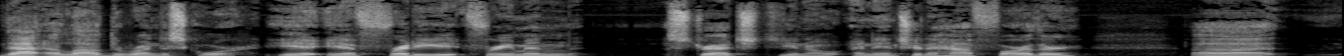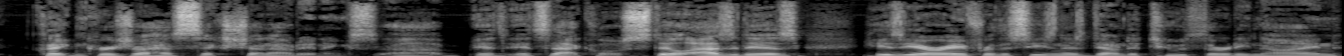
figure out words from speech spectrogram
that allowed the run to score. If Freddie Freeman stretched, you know, an inch and a half farther, uh, Clayton Kershaw has six shutout innings. Uh, it, it's that close. Still, as it is, his ERA for the season is down to 239.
